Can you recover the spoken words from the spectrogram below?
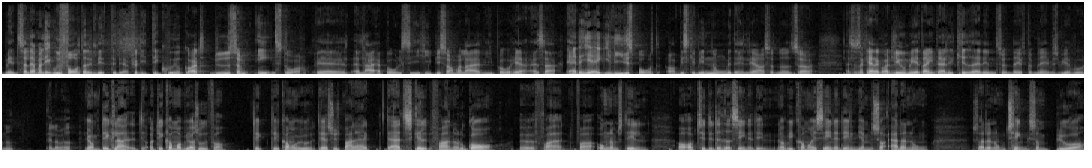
Men så lad mig lige udfordre det lidt, det der, fordi det kunne jo godt lyde som en stor øh, lejrbål, sige hippie sommerlejr, vi er på her. Altså, er det her ikke elitesport, og vi skal vinde nogle medaljer og sådan noget, så, altså, så kan jeg da godt leve med, at der er en, der er lidt ked af det en søndag eftermiddag, hvis vi har vundet, eller hvad? Jo, men det er klart, og det kommer vi også ud for. Det, det kommer vi ud. Det, jeg synes bare, der er, der er et skæld fra, når du går øh, fra, fra ungdomsdelen og op til det, der hedder seniordelen. Når vi kommer i seniordelen, jamen så er der nogle, så er der nogle ting, som bliver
